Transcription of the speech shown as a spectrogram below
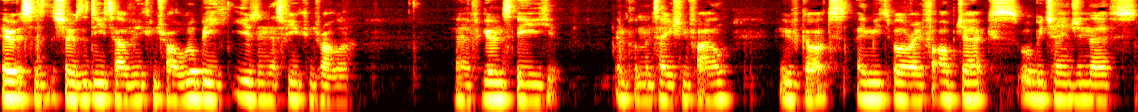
Here it says it shows the detail view controller. We'll be using this view controller. Uh, if we go into the implementation file, we've got a mutable array for objects. We'll be changing this.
